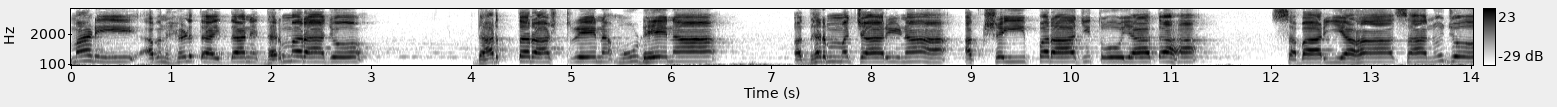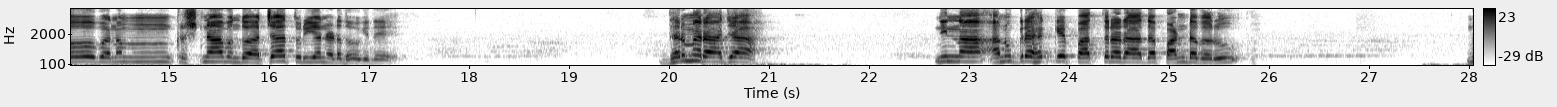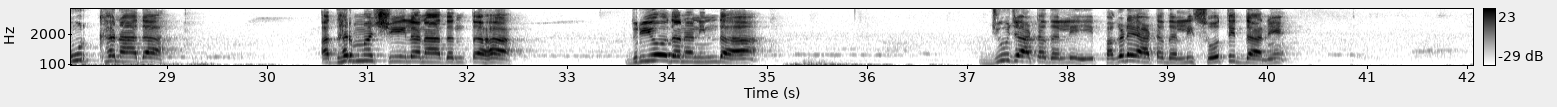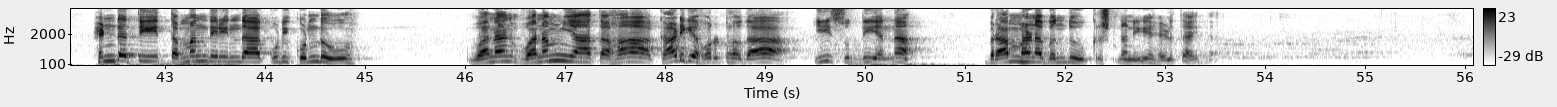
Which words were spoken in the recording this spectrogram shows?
ಮಾಡಿ ಅವನು ಹೇಳ್ತಾ ಇದ್ದಾನೆ, ಧರ್ಮರಾಜೋ, ಧಾರ್ತರಾಷ್ಟ್ರೇನ ಮೂಢೇನ, ಅಧರ್ಮಚಾರಿಣ ಅಕ್ಷಯೀ ಪರಾಜಿತೋ ಯಾತಃ, ಸಬಾರ್ಯ ಸಾನುಜೋವನಂ. ಕೃಷ್ಣ ಒಂದು ಅಚಾತುರ್ಯ ನಡೆದೋಗಿದೆ. ಧರ್ಮರಾಜ, ನಿನ್ನ ಅನುಗ್ರಹಕ್ಕೆ ಪಾತ್ರರಾದ ಪಾಂಡವರು, ಮೂರ್ಖನಾದ, ಅಧರ್ಮಶೀಲನಾದಂತಹ ದುರ್ಯೋಧನನಿಂದ ಜೂಜಾಟದಲ್ಲಿ ಪಗಡೆ ಆಟದಲ್ಲಿ ಸೋತಿದ್ದಾನೆ. ಹೆಂಡತಿ ತಮ್ಮಂದಿರಿಂದ ಕೂಡಿಕೊಂಡು ವನ ವನಂಯಾತಃ ಕಾಡಿಗೆ ಹೊರಟೋದ. ಈ ಸುದ್ದಿಯನ್ನು ಬ್ರಾಹ್ಮಣ ಬಂದು ಕೃಷ್ಣನಿಗೆ ಹೇಳ್ತಾ ಇದ್ದ.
